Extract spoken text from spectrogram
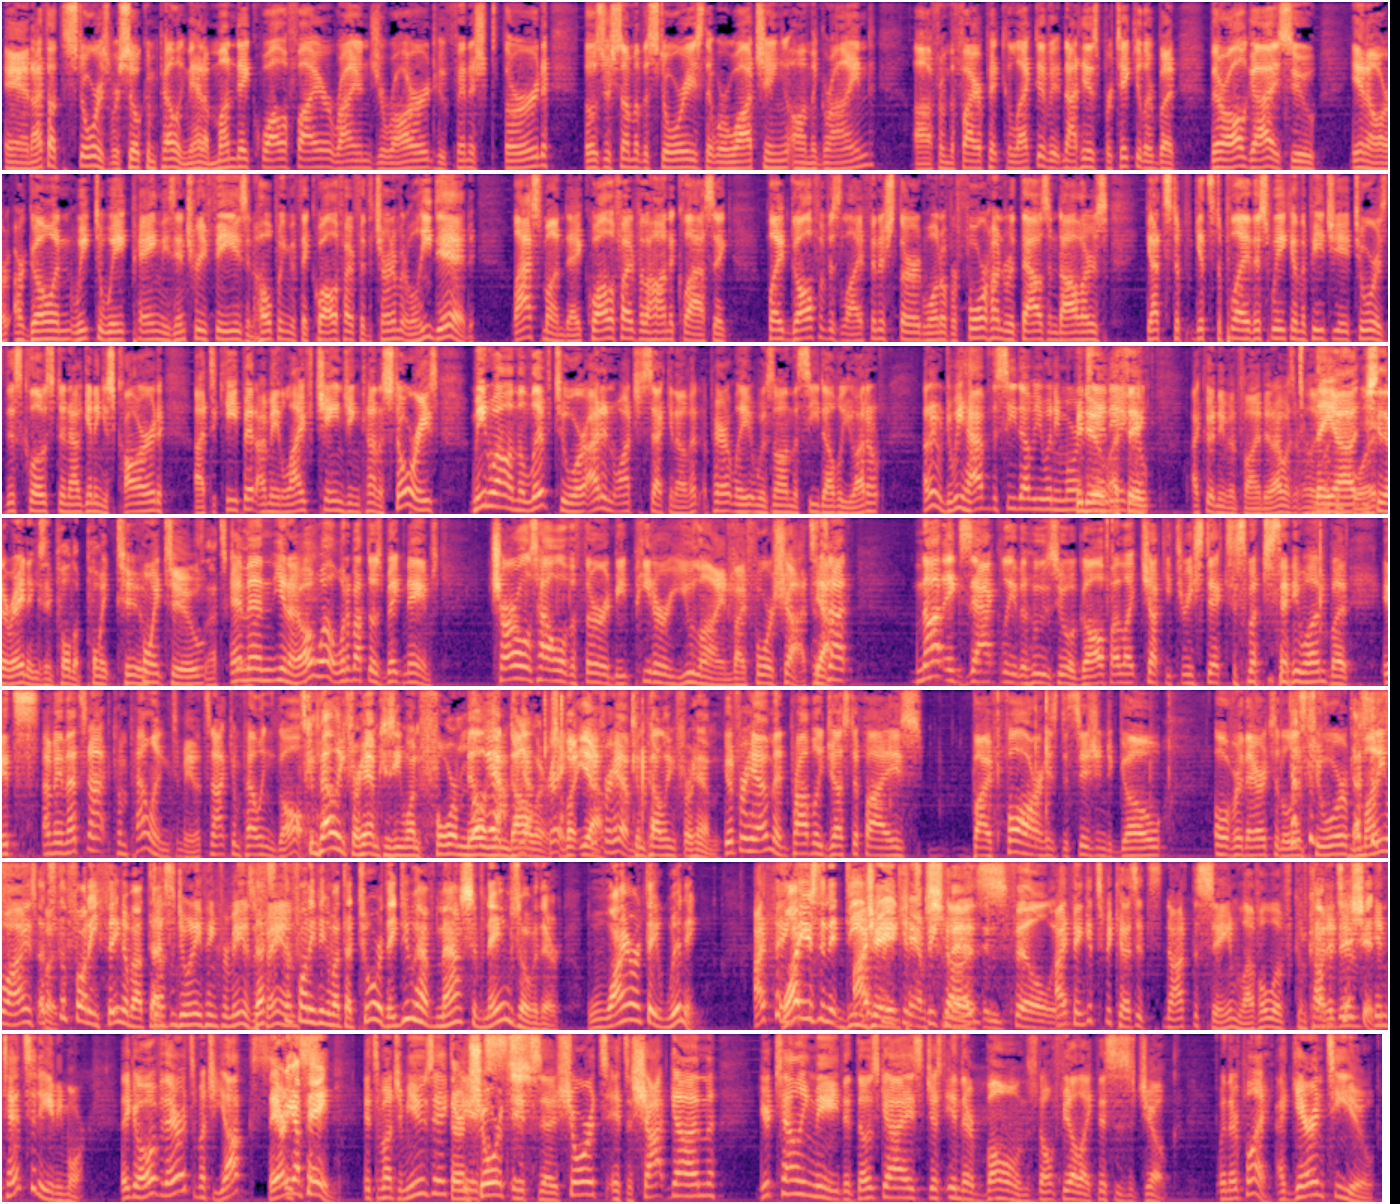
and I thought the stories were so compelling. They had a Monday qualifier, Ryan Gerard, who finished third. Those are some of the stories that we're watching on the grind uh, from the Fire Pit Collective. It, not his particular, but they're all guys who you know are, are going week to week, paying these entry fees and hoping that they qualify for the tournament. Well, he did last Monday, qualified for the Honda Classic, played golf of his life, finished third, won over four hundred thousand dollars. Gets to gets to play this week on the PGA Tour. Is this close to now getting his card uh, to keep it? I mean, life changing kind of stories. Meanwhile, on the LIV Tour, I didn't watch a second of it. Apparently, it was on the CW. I don't. I don't. Do we have the CW anymore? We in do, San I think. I couldn't even find it. I wasn't really. They, looking uh, for you it. see their ratings? They pulled a point two. Point two. So that's good. and then you know, oh well, what about those big names? Charles Howell III beat Peter Uihlein by four shots. It's Yeah. not not exactly the who's who of golf. I like Chucky Three Sticks as much as anyone, but it's. I mean, that's not compelling to me. That's not compelling golf. It's compelling for him because he won four million Oh, yeah, yeah, dollars. but yeah, Good for him. compelling for him. Good for him, and probably justifies by far his decision to go over there to the LIV the- Tour, the- money wise. That's the funny thing about that. doesn't do anything for me as a That's fan. That's the funny thing about that tour. They do have massive names over there. Why aren't they winning? I think. Why isn't it DJ and Cam because- Smith and Phil? And, I think it's because it's not the same level of competitive competition. intensity anymore. They go over there; it's a bunch of yucks. They already got paid. It's a bunch of music. They're in it's, shorts. It's uh, shorts. It's a shotgun. You're telling me that those guys, just in their bones, don't feel like this is a joke when they're playing. I guarantee you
